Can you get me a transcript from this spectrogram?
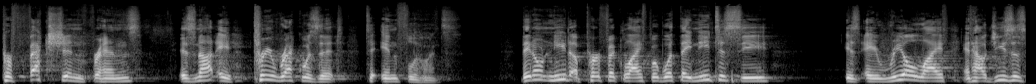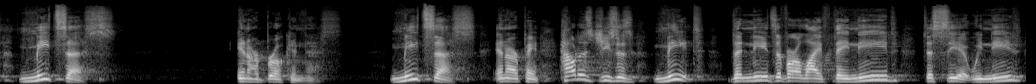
Perfection, friends, is not a prerequisite to influence. They don't need a perfect life, but what they need to see is a real life and how Jesus meets us in our brokenness, meets us in our pain. How does Jesus meet the needs of our life? They need to see it. We need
